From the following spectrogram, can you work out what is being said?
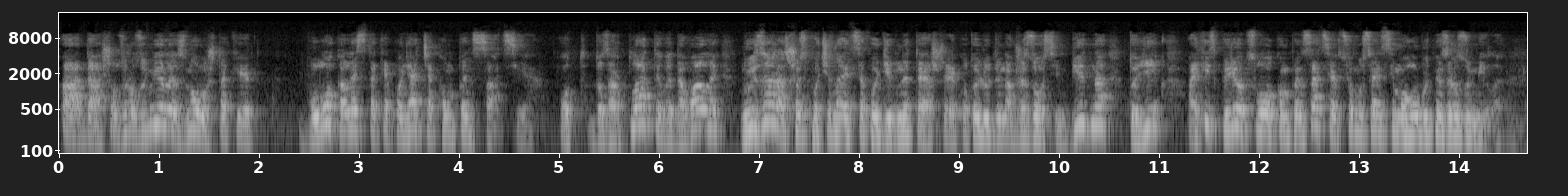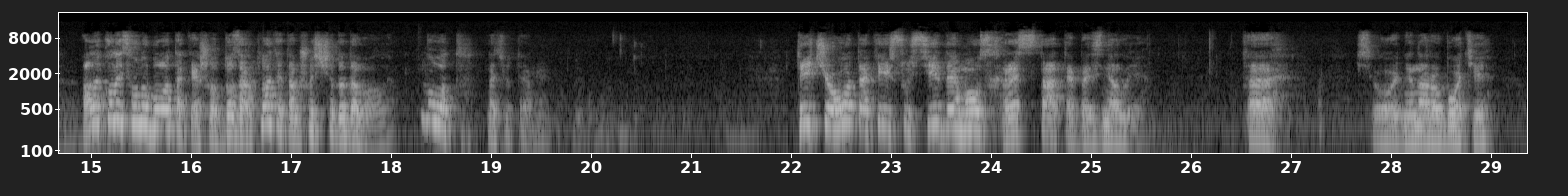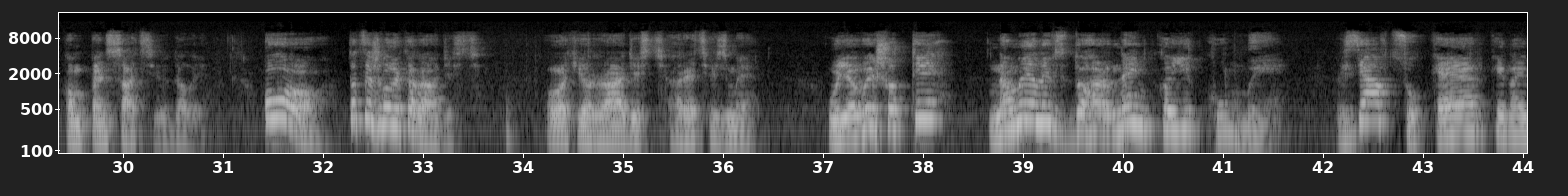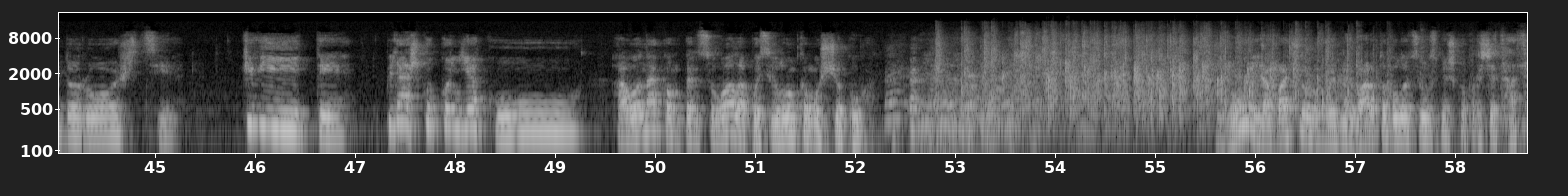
А, да, щоб зрозуміли, знову ж таки, було колись таке поняття компенсація. От до зарплати видавали. Ну і зараз щось починається подібне теж. Як ото людина вже зовсім бідна, то їй, а якийсь період слово компенсація в цьому сенсі могло бути незрозуміле. Але колись воно було таке, що до зарплати там щось ще додавали. Ну от на цю тему. Ти чого такий сусіде, мов з хреста тебе зняли? Та сьогодні на роботі компенсацію дали. О, та це ж велика радість. Ох і радість, грець візьми. Уяви, що ти намилився до гарненької куми. Взяв цукерки найдорожці, квіти, пляшку коньяку, а вона компенсувала поцілунком у щоку. Ну, я бачу, видно, варто було цю усмішку прочитати.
